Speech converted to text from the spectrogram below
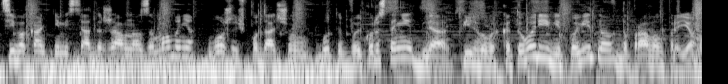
ці вакантні місця державного замовлення можуть в подальшому бути використані для пільгових категорій відповідно до правил прийому.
